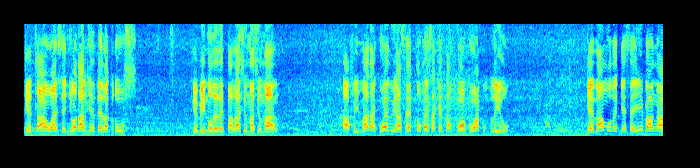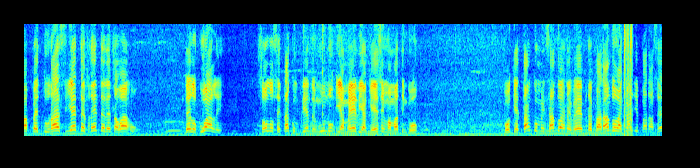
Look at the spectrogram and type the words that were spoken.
que trajo al señor Ángel de la Cruz, que vino desde el Palacio Nacional, a firmar acuerdos y a hacer promesas que tampoco ha cumplido. Quedamos de que se iban a aperturar siete frentes de trabajo, de los cuales solo se está cumpliendo en uno y a media, que es en Mamá Tingó. Porque están comenzando a revés, preparando la calle para hacer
